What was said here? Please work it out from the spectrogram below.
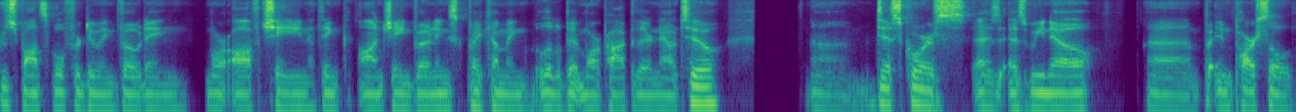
responsible for doing voting more off chain. I think on chain voting is becoming a little bit more popular now too. Um, Discourse, as as we know, uh, but in Parcel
